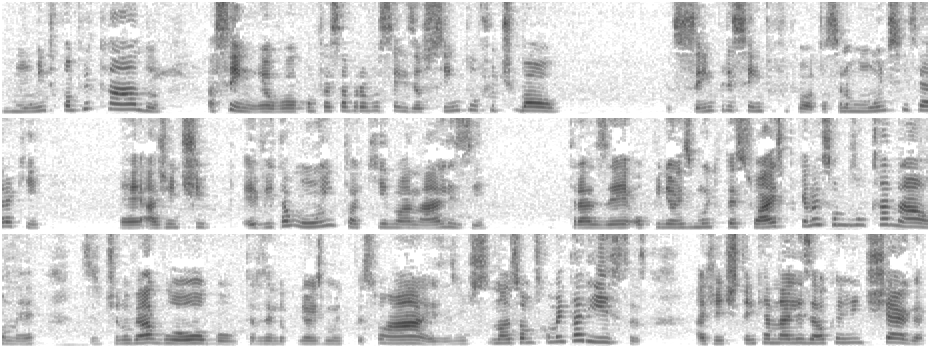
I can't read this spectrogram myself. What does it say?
muito complicado. Assim, eu vou confessar para vocês, eu sinto o futebol. Eu sempre sinto o futebol. Tô sendo muito sincera aqui. É, a gente evita muito aqui no análise trazer opiniões muito pessoais, porque nós somos um canal, né? A gente não vê a Globo trazendo opiniões muito pessoais, gente, nós somos comentaristas, a gente tem que analisar o que a gente enxerga.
